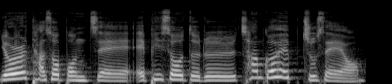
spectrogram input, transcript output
15번째 에피소드를 참고해 주세요.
